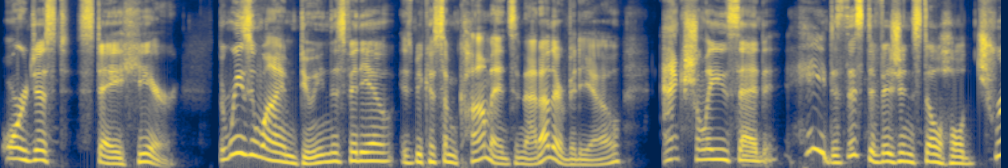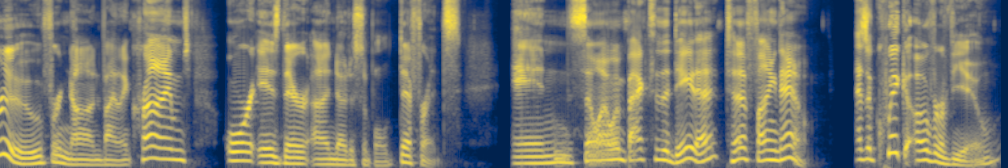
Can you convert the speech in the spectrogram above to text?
or just stay here. The reason why I'm doing this video is because some comments in that other video actually said, hey, does this division still hold true for nonviolent crimes, or is there a noticeable difference? And so I went back to the data to find out. As a quick overview,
